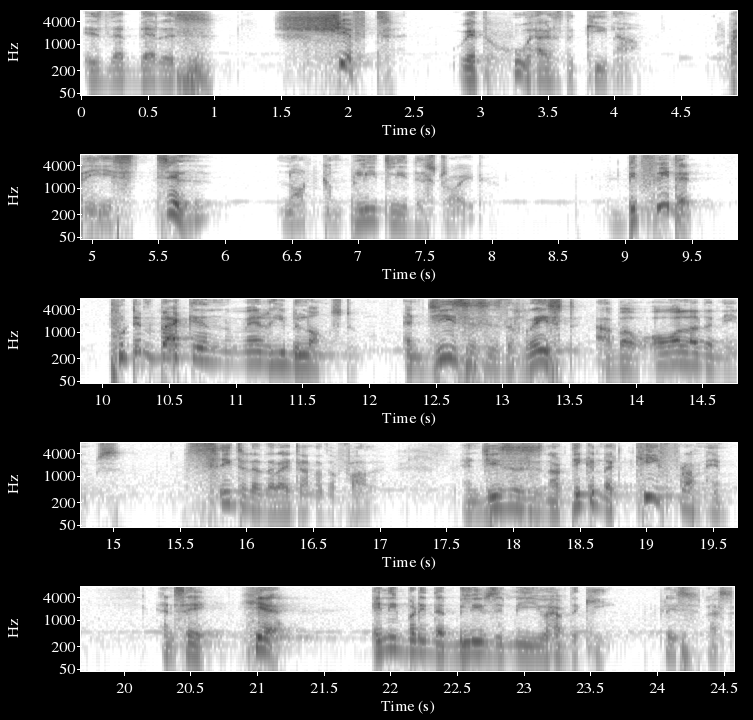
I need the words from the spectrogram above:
is that there is shift with who has the key now. But he is still not completely destroyed. Defeated. Put him back in where he belongs to. And Jesus is raised above all other names, seated at the right hand of the Father. And Jesus has now taken that key from him and say, Here, anybody that believes in me, you have the key. Please, Pastor.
